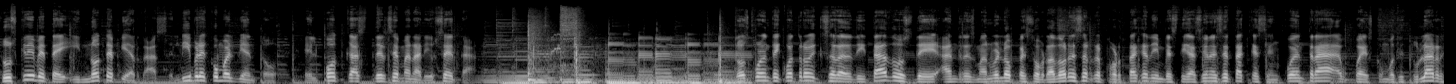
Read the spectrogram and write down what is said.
Suscríbete y no te pierdas Libre como el Viento, el podcast del semanario Z. Los 44 extraditados de Andrés Manuel López Obrador es el reportaje de Investigaciones Z que se encuentra pues como titular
